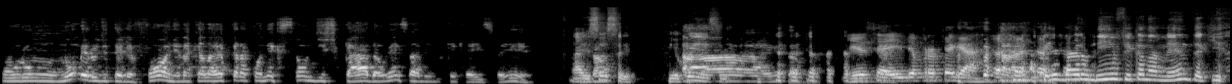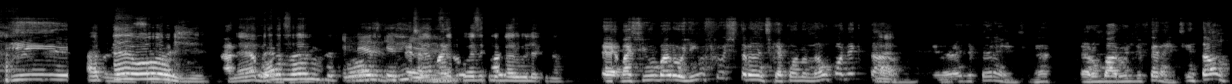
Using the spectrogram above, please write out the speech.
por um número de telefone, naquela época era conexão de escada. Alguém sabe o que é isso aí? Ah, isso então, eu sei. Eu conheço. Ah, então. Esse aí deu para pegar. Aquele barulhinho fica na mente aqui. E... Até hoje. Até né? Hoje. Dez anos depois, 20 anos depois, aquele barulho aqui. Não. É, mas tinha um barulhinho frustrante, que é quando não conectava. É. Era diferente, né? Era um barulho diferente. Então,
